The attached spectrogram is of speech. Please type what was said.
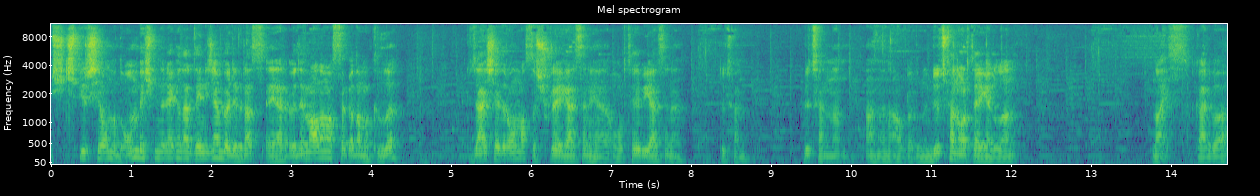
hiçbir şey olmadı. 15 bin liraya kadar deneyeceğim böyle biraz. Eğer ödeme alamazsak adam akıllı. Güzel şeyler olmazsa şuraya gelsene ya. Ortaya bir gelsene. Lütfen. Lütfen lan. Ananı avradını. Lütfen ortaya gel ulan. Nice. Galiba.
